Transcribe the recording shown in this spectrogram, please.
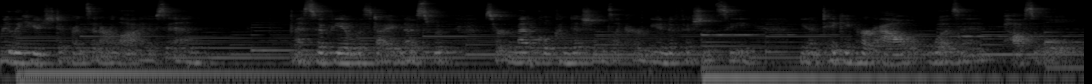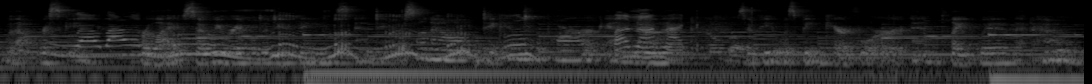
really huge difference in our lives. And as Sophia was diagnosed with certain medical conditions like her immune deficiency, you know, taking her out wasn't possible without risking her life. So we were able to do things and take our son out and take him to the park and know that Sophia was being cared for and played with at home.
